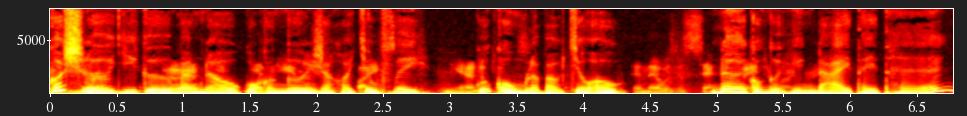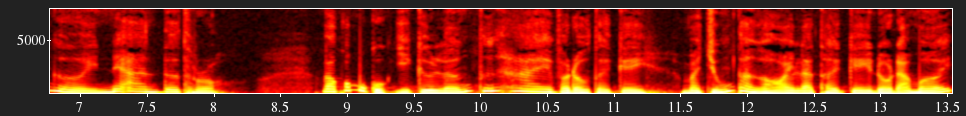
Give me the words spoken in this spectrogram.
Có sự di cư ban đầu của con người ra khỏi châu Phi, cuối cùng là vào châu Âu, nơi con người hiện đại thay thế người Neanderthal. Và có một cuộc di cư lớn thứ hai vào đầu thời kỳ mà chúng ta gọi là thời kỳ đồ đá mới,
